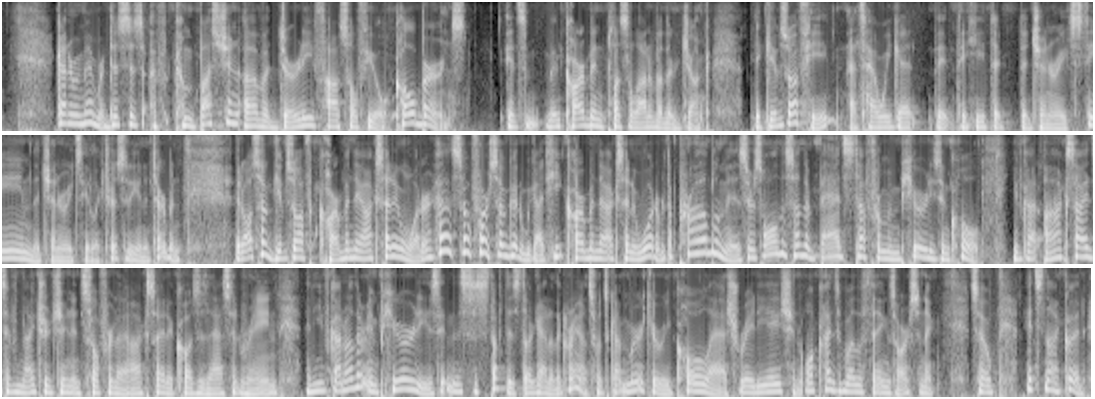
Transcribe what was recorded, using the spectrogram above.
Got to remember, this is a combustion of a dirty fossil fuel. Coal burns. It's carbon plus a lot of other junk. It gives off heat. That's how we get the, the heat that, that, generates steam, that generates the electricity in a turbine. It also gives off carbon dioxide and water. So far, so good. We got heat, carbon dioxide, and water. But the problem is there's all this other bad stuff from impurities in coal. You've got oxides of nitrogen and sulfur dioxide. It causes acid rain. And you've got other impurities. And this is stuff that's dug out of the ground. So it's got mercury, coal ash, radiation, all kinds of other things, arsenic. So it's not good.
